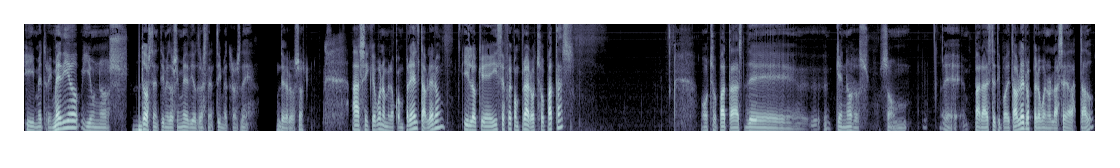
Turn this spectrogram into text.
Y metro y medio y unos dos centímetros y medio, tres centímetros de, de grosor. Así que bueno, me lo compré el tablero y lo que hice fue comprar ocho patas. Ocho patas de que no son eh, para este tipo de tableros, pero bueno, las he adaptado.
